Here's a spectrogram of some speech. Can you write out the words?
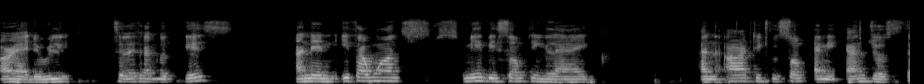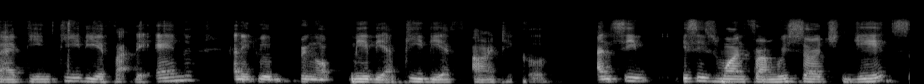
All right, the really, so let's go this. And then if I want maybe something like an article, sometimes I can just type in PDF at the end and it will bring up maybe a PDF article. And see, this is one from ResearchGates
